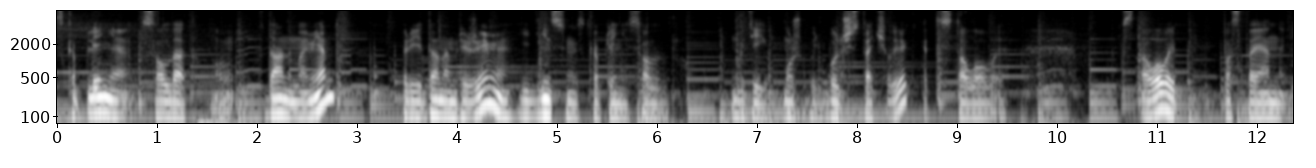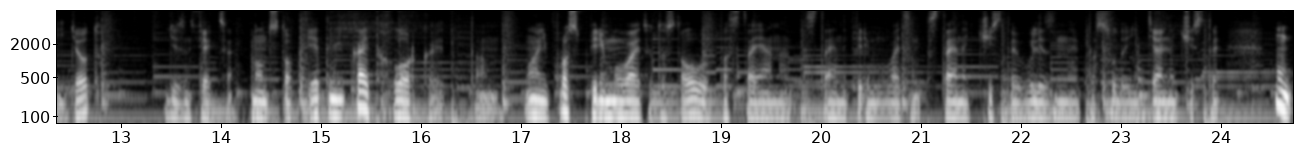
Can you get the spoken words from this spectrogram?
скопления солдат. Ну, в данный момент при данном режиме единственное скопление солдат, где может быть больше ста человек, это столовая. В столовой постоянно идет дезинфекция, нон-стоп. И это не какая-то хлорка, Там, ну, они просто перемывают эту столовую постоянно, постоянно перемывают, там постоянно чистая, вылизанная посуда, идеально чистая. Ну,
